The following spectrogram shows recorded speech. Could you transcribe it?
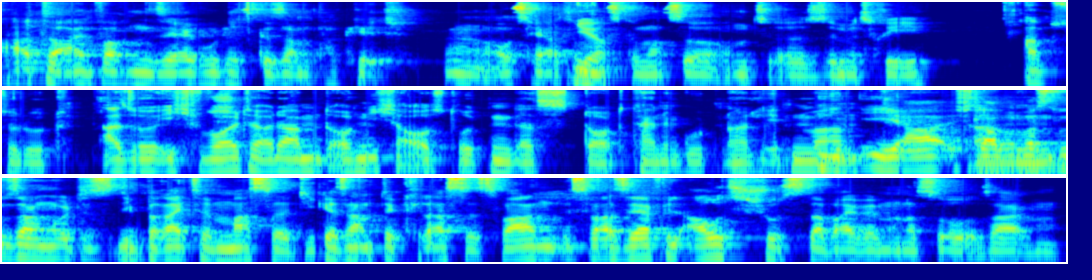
hatte einfach ein sehr gutes Gesamtpaket äh, aus Härte, ja. Muskelmasse und äh, Symmetrie. Absolut. Also ich wollte damit auch nicht ausdrücken, dass dort keine guten Athleten waren. Ja, ich glaube, ähm, was du sagen wolltest, die breite Masse, die gesamte Klasse. Es war, es war sehr viel Ausschuss dabei, wenn man das so sagen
